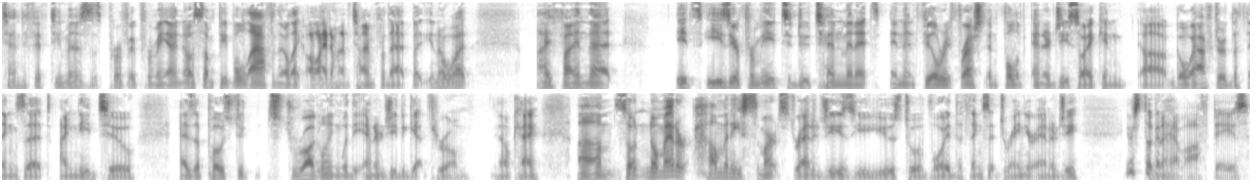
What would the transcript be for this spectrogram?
10 to 15 minutes is perfect for me. I know some people laugh and they're like, oh, I don't have time for that. But you know what? I find that it's easier for me to do 10 minutes and then feel refreshed and full of energy so I can uh, go after the things that I need to, as opposed to struggling with the energy to get through them. Okay. Um, so, no matter how many smart strategies you use to avoid the things that drain your energy, you're still going to have off days.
